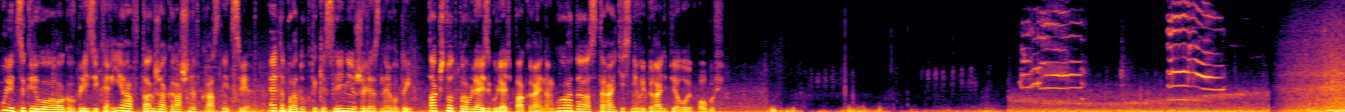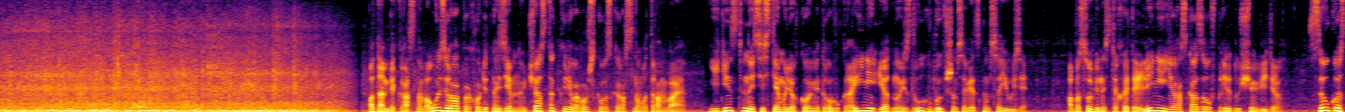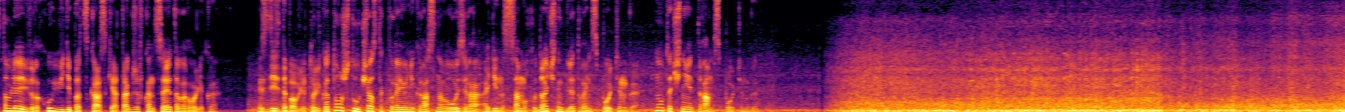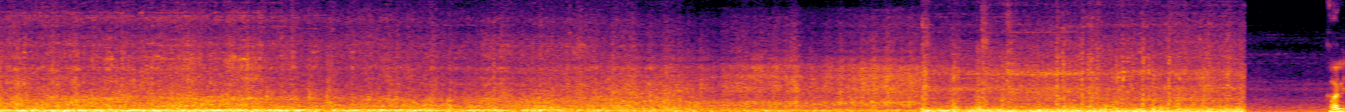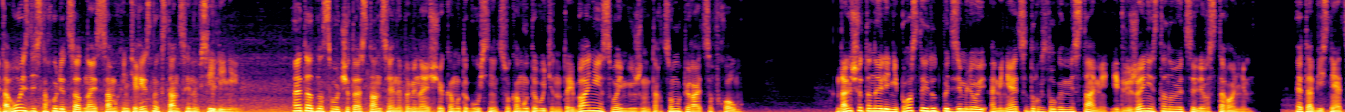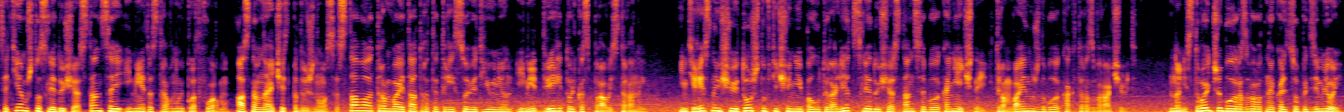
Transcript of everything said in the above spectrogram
Улицы Кривого Рога вблизи карьеров также окрашены в красный цвет. Это продукт окисления железной руды. Так что, отправляясь гулять по окраинам города, старайтесь не выбирать белую обувь. По дамбе Красного озера проходит наземный участок Криворожского скоростного трамвая. Единственной системы легкого метро в Украине и одной из двух в бывшем Советском Союзе. Об особенностях этой линии я рассказывал в предыдущем видео. Ссылку оставляю вверху в виде подсказки, а также в конце этого ролика. Здесь добавлю только то, что участок в районе Красного озера один из самых удачных для трейнспоттинга, ну точнее трамспоттинга. Кроме того, здесь находится одна из самых интересных станций на всей линии. Это односводчатая станция, напоминающая кому-то гусеницу, кому-то вытянутой бани, своим южным торцом упирается в холм. Дальше тоннели не просто идут под землей, а меняются друг с другом местами, и движение становится левосторонним. Это объясняется тем, что следующая станция имеет островную платформу, основная часть подвижного состава, трамвай Татра Т3 Soviet Union, имеет двери только с правой стороны. Интересно еще и то, что в течение полутора лет следующая станция была конечной, и трамваи нужно было как-то разворачивать. Но не строить же было разворотное кольцо под землей.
